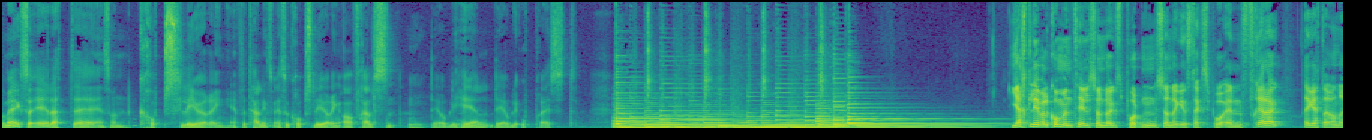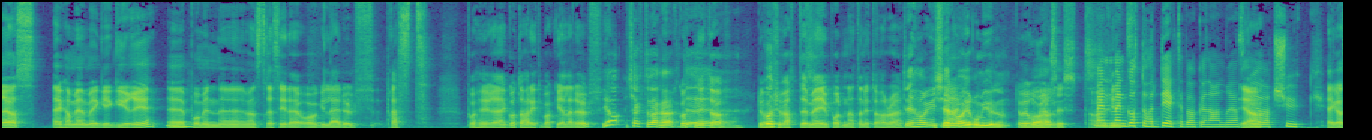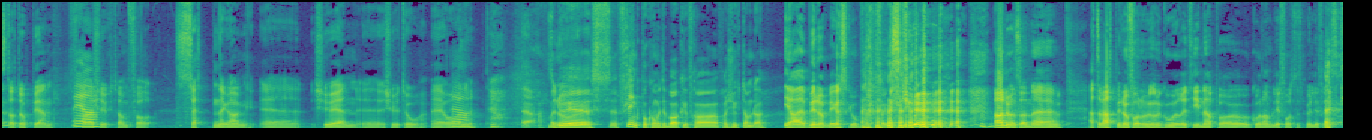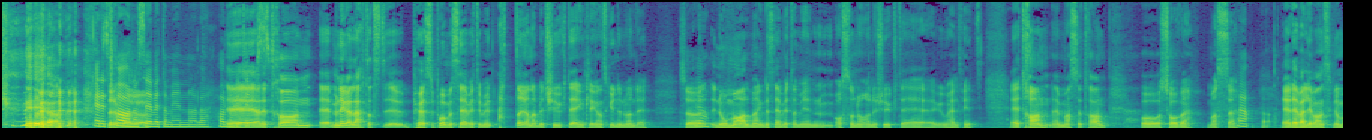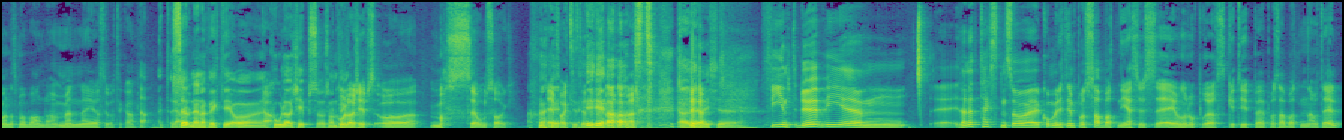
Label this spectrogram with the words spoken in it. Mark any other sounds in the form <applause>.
for meg så er dette en sånn kroppsliggjøring. En fortelling som er så kroppsliggjøring av frelsen. Det å bli hel, det å bli oppreist. Hjertelig velkommen til søndagspodden, søndagens tekst på en fredag. Jeg heter Andreas. Jeg har med meg Gyri mm. på min eh, venstre side og Leidulf, prest, på høyre. Godt å ha deg tilbake, Leidulf. Ja, kjekt å være her. Godt Det- nyttår. Du har Godt- ikke vært eh, med i podden etter nyttår, har du det? Det har jeg ikke. Det var i romjulen. Det var i romjulen. sist. Ja, Men, men godt å ha deg tilbake, da, Andreas. Ja. Du har vært sjuk. Jeg har stått opp igjen fra Ja. sykdom for 17. gang. Eh, 21, eh, 22 eh, årene. Ja. Men nå- du er flink på å komme tilbake fra, fra sykdom, da? Ja, jeg begynner å bli ganske god på det, faktisk. <laughs> har noen sånne Etter hvert begynner å få noen gode rutiner på hvordan bli fortest mulig frisk. <laughs> ja. <laughs> Er det tran og C-vitamin, eller har du noen Eh, tips? ja, det er tran. Eh, men jeg har lært at eh, pøse på med C-vitamin etter en har blitt sjuk, det er egentlig ganske unødvendig. Så Ja. normal mengde C-vitamin også når en er sjuk, det går helt fint. Tran, masse tran. Og sove masse. Ja. Det er veldig vanskelig når man har små barn, da, men jeg gjør så godt jeg kan. Ja, Søvn er nok viktig, og Ja. cola og chips og sånne Cola og chips og masse omsorg. Det <laughs> er faktisk det som Ja. er mest. <laughs> Ja, det er <laughs> ikke Fint. Du, vi um, I denne teksten så kommer vi litt inn på sabbaten. Jesus er jo en sånn opprørsk type på sabbaten av og til.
